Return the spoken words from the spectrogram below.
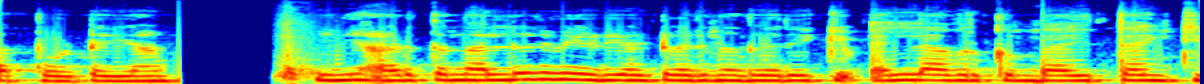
സപ്പോർട്ട് ചെയ്യാം. ഇനി അടുത്ത നല്ലൊരു വീഡിയോ ആയിട്ട് വരുന്നത് വരേക്കും. എല്ലാവർക്കും ബൈ താങ്ക്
